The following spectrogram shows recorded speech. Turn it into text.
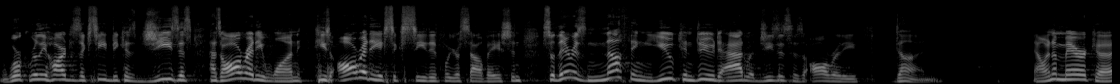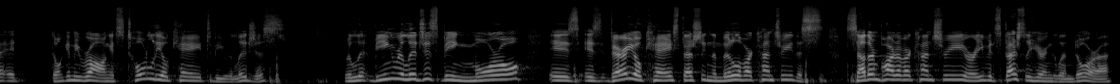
and work really hard to succeed because Jesus has already won. He's already succeeded for your salvation. So there is nothing you can do to add what Jesus has already done. Now, in America, it, don't get me wrong, it's totally okay to be religious being religious, being moral is, is very okay, especially in the middle of our country, the s- southern part of our country, or even especially here in Glendora.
